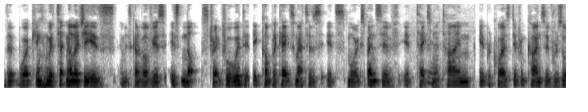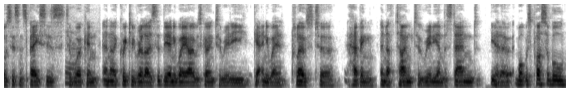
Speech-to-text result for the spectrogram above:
that working with technology is, mean, it's kind of obvious, it's not straightforward. It, it complicates matters. It's more expensive. It takes yeah. more time. It requires different kinds of resources and spaces yeah. to work in. And I quickly realized that the only way I was going to really get anywhere close to having enough time to really understand, you know, what was possible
